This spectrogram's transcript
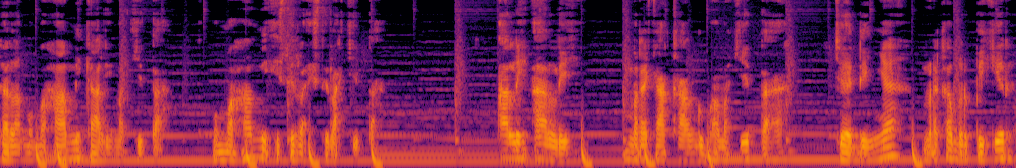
dalam memahami kalimat kita, memahami istilah-istilah kita. Alih-alih mereka kagum sama kita, jadinya mereka berpikir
